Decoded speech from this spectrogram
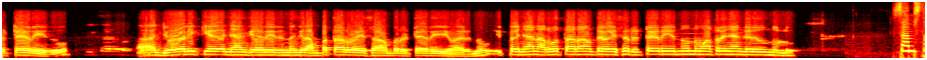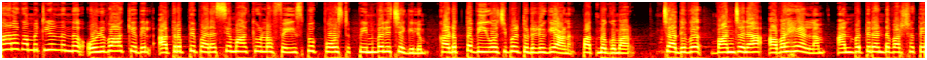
റിട്ടയർ ചെയ്തു. ജോലിക്ക് ഞാൻ കയറിയിരുന്നെങ്കിൽ അമ്പത്തി ആറ് വയസ്സാകുമ്പോൾ റിട്ടയർ ചെയ്യുമായിരുന്നു. ഇപ്പൊ ഞാൻ അറുപത്തി ആറാമത്തെ വയസ്സ് റിട്ടയർ ചെയ്യുന്നു എന്ന് മാത്രമേ ഞാൻ കരുതുന്നുള്ളൂ. സംസ്ഥാന കമ്മിറ്റിയിൽ നിന്ന് ഒഴിവാക്കിയതിൽ അതൃപ്തി പരസ്യമാക്കിയുള്ള ഫേസ്ബുക്ക് പോസ്റ്റ് പിൻവലിച്ചെങ്കിലും കടുത്ത വിയോജിപ്പിൽ തുടരുകയാണ് പത്മകുമാർ. ചതിവ് വഞ്ചന അവഹേളനം അൻപത്തിരണ്ട് വർഷത്തെ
